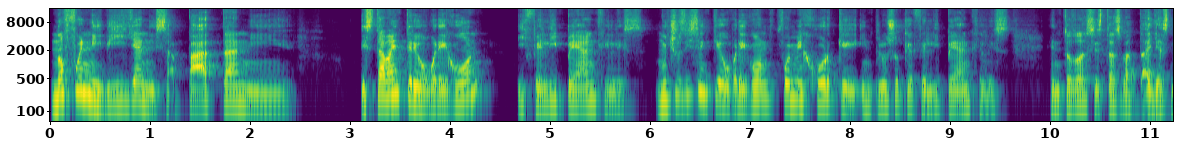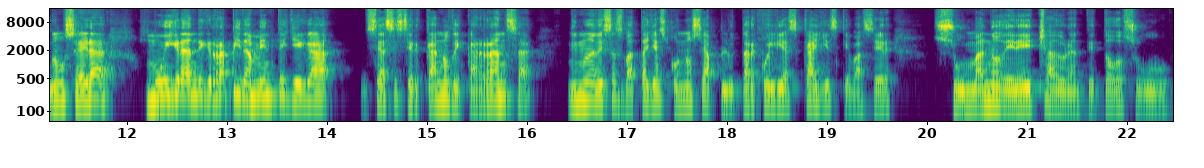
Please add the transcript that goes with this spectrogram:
no fue ni Villa, ni Zapata, ni... Estaba entre Obregón y Felipe Ángeles. Muchos dicen que Obregón fue mejor que incluso que Felipe Ángeles en todas estas batallas, ¿no? O sea, era muy grande y rápidamente llega, se hace cercano de Carranza. En una de esas batallas conoce a Plutarco Elías Calles, que va a ser su mano derecha durante todo su,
